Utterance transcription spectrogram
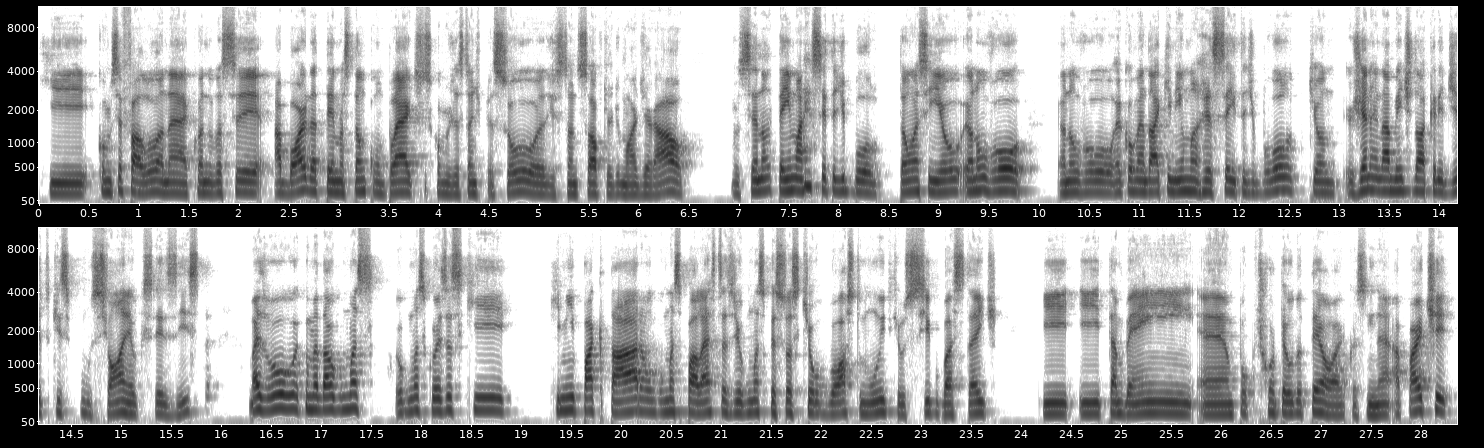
que, como você falou, né, quando você aborda temas tão complexos como gestão de pessoas, gestão de software de modo geral, você não tem uma receita de bolo. Então, assim, eu, eu não vou eu não vou recomendar aqui nenhuma receita de bolo, que eu, eu genuinamente não acredito que isso funcione ou que isso exista, mas vou recomendar algumas, algumas coisas que, que me impactaram, algumas palestras de algumas pessoas que eu gosto muito, que eu sigo bastante, e, e também é, um pouco de conteúdo teórico, assim, né? A parte,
